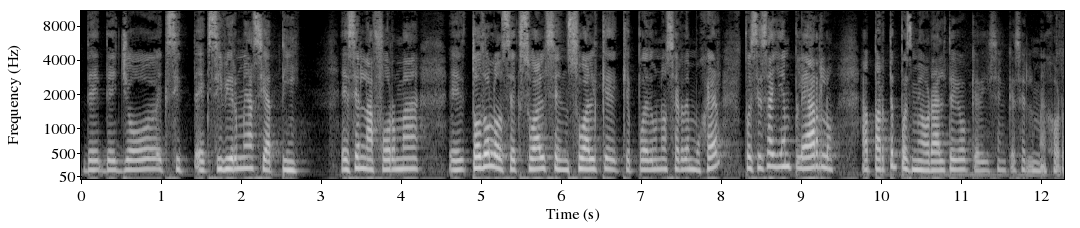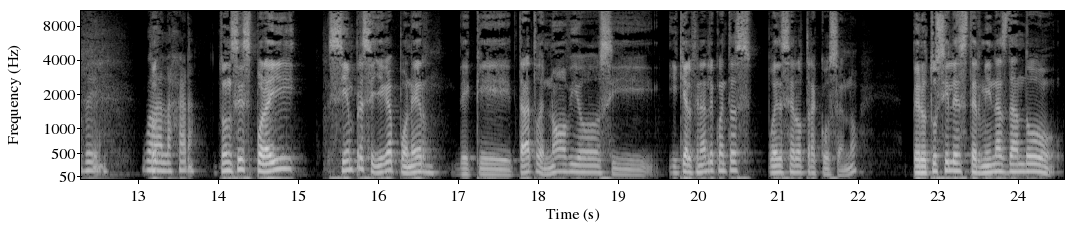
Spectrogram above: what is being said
de, de yo exhibirme hacia ti es en la forma, eh, todo lo sexual, sensual que, que, puede uno ser de mujer, pues es ahí emplearlo. Aparte, pues mi oral te digo que dicen que es el mejor de Guadalajara. Entonces, por ahí siempre se llega a poner de que trato de novios y, y que al final de cuentas puede ser otra cosa, ¿no? Pero tú sí les terminas dando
